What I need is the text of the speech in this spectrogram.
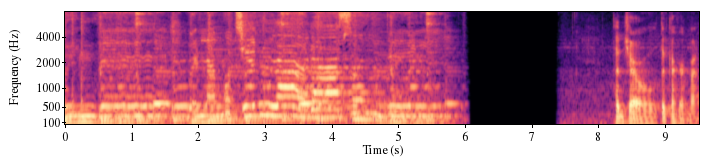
mình về. Nguyện làm một chiếc lá đa sông về. Thân chào tất cả các bạn.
